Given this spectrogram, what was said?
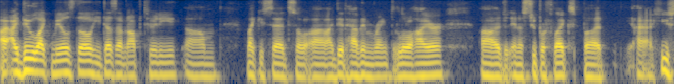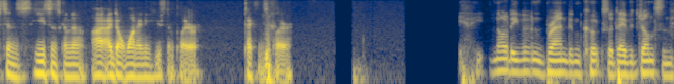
I, I, do like Mills though; he does have an opportunity, um, like you said. So uh, I did have him ranked a little higher uh, in a super flex, but uh, Houston's Houston's gonna. I, I, don't want any Houston player, Texans player. Not even Brandin Cooks or David Johnson.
